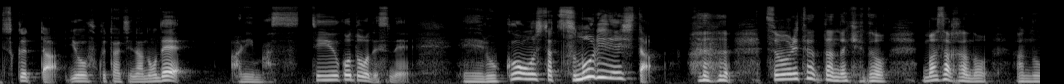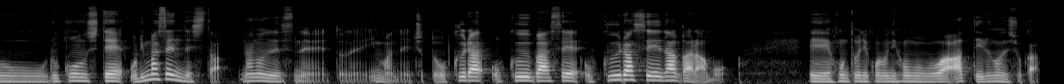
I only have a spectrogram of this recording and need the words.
作った洋服たちなのであります。っていうことをですね、えー、録音したつもりでした。つもりだったんだけどまさかの、あのー、録音しておりませんでした。なのでですねえっとね今ねちょっと遅ら遅せ遅らせながらも、えー、本当にこの日本語は合っているのでしょうか。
